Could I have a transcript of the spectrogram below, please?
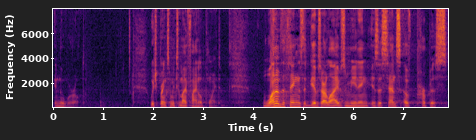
in the world. Which brings me to my final point. One of the things that gives our lives meaning is a sense of purpose,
